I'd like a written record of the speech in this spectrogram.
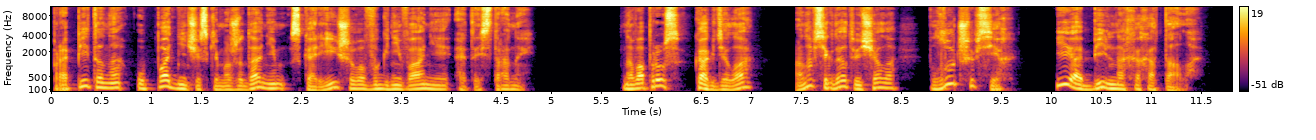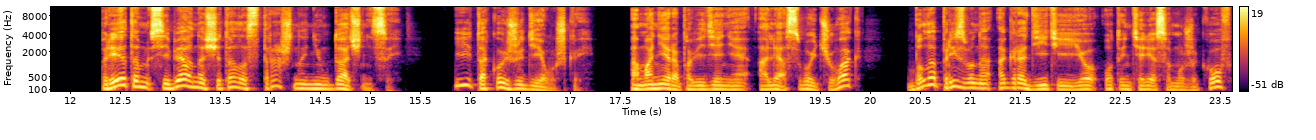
пропитана упадническим ожиданием скорейшего выгнивания этой страны. На вопрос «Как дела?» она всегда отвечала «Лучше всех» и обильно хохотала. При этом себя она считала страшной неудачницей и такой же девушкой а манера поведения а «свой чувак» была призвана оградить ее от интереса мужиков,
